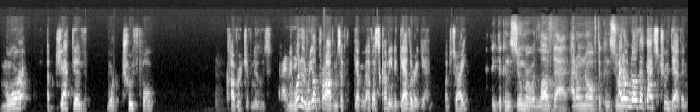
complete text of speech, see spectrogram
more objective, more truthful coverage of news. I, I mean, one of the real problems of, of us coming together again. I'm sorry. I think the consumer would love that. I don't know if the consumer. I don't know that that's true, Devin.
